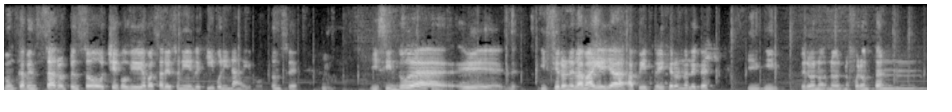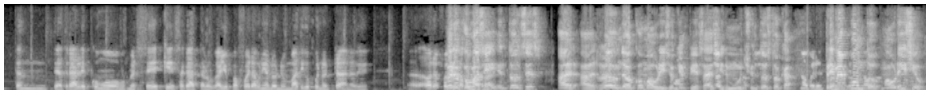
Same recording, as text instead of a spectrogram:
nunca pensaron, pensó Checo que iba a pasar eso ni el equipo ni nadie. Entonces, y sin duda eh, hicieron el amague ya, a Pitt le dijeron a Leclerc, y, pero no, no, fueron tan tan teatrales como Mercedes que sacaba hasta los gallos para afuera, ponían los neumáticos, pues no entraban. Ahora pero ¿cómo así? Entonces, a ver, a ver, redondeo con Mauricio que empieza a decir mucho, entonces toca... Primer punto, Mauricio,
